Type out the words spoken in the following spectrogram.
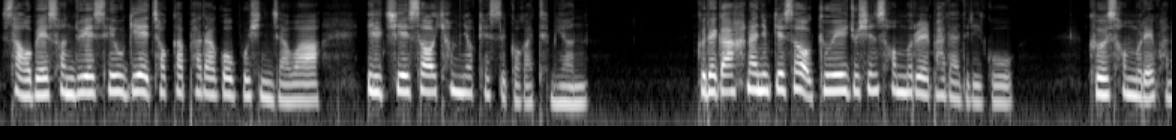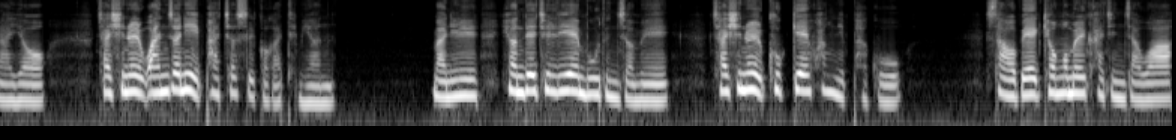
사업의 선두에 세우기에 적합하다고 보신 자와 일치해서 협력했을 것 같으면 그대가 하나님께서 교회에 주신 선물을 받아들이고 그 선물에 관하여 자신을 완전히 바쳤을 것 같으면 만일 현대 진리의 모든 점에 자신을 굳게 확립하고 사업의 경험을 가진 자와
